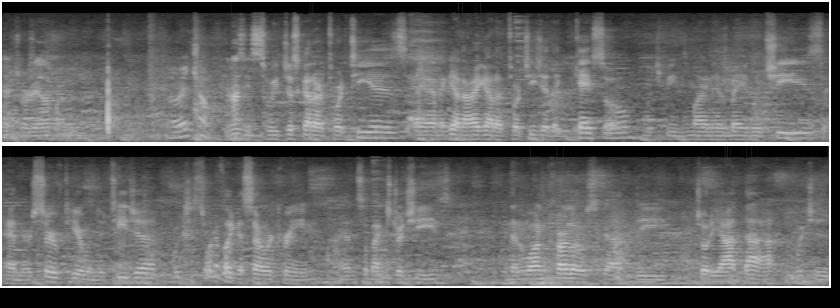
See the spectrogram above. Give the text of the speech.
La chorreada para Gracias. So we just got our tortillas, and again, I got a tortilla de queso, which means mine is made with cheese, and they're served here with natilla, which is sort of like a sour cream, and some extra cheese. And then Juan Carlos got the chorreada, which is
